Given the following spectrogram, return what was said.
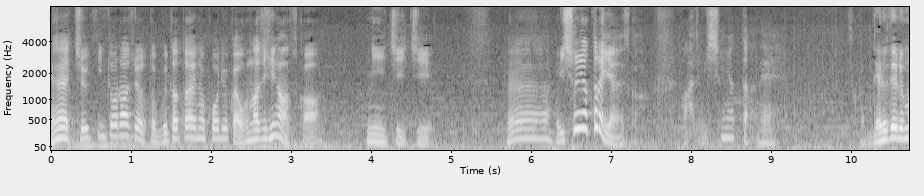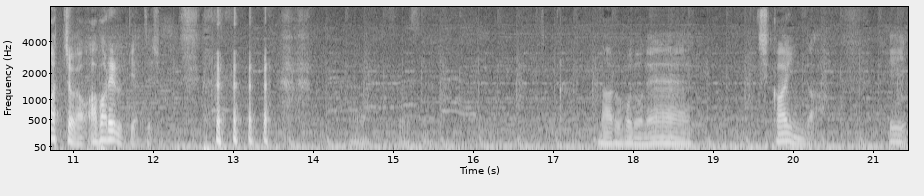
へえー、中近東ラジオとグタ隊の交流会同じ日なんですか ?211。へえー、一緒にやったらいいじゃないですか。あでも一緒にやったらねそかデルデルマッチョが暴れるってやつでしょ。なるほどね。近いんだ。いいな。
